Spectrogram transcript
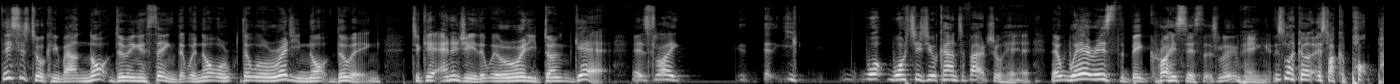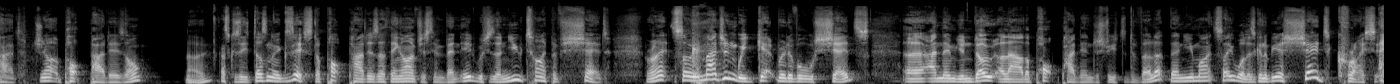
This is talking about not doing a thing that we're not that we're already not doing to get energy that we already don't get. It's like. You, what what is your counterfactual here? Where is the big crisis that's looming? It's like a it's like a pot pad. Do you know what a pot pad is? Oh, No. that's because it doesn't exist. A pot pad is a thing I've just invented, which is a new type of shed. Right. So imagine we get rid of all sheds, uh, and then you don't allow the pot pad industry to develop. Then you might say, well, there's going to be a shed crisis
